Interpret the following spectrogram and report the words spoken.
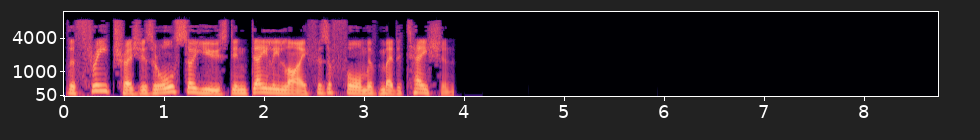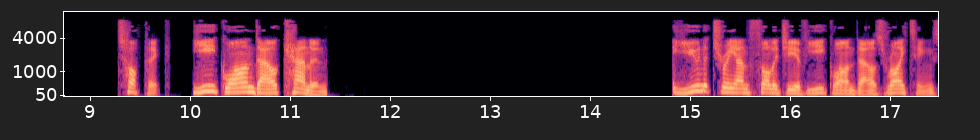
The three treasures are also used in daily life as a form of meditation. Topic: Yi Guandao Canon A unitary anthology of Yi Guandao's writings,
